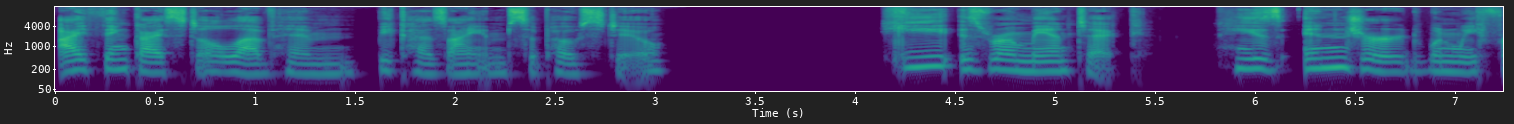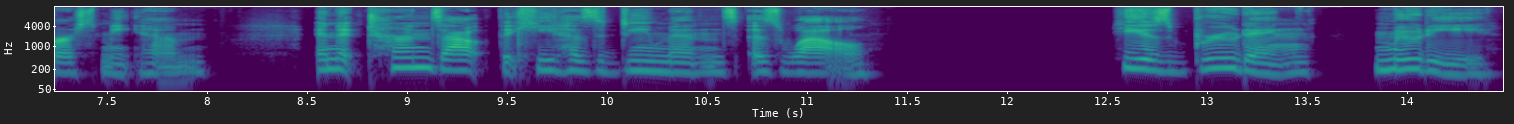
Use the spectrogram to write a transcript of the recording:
I think I still love him because I am supposed to. He is romantic. He is injured when we first meet him, and it turns out that he has demons as well. He is brooding moody,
